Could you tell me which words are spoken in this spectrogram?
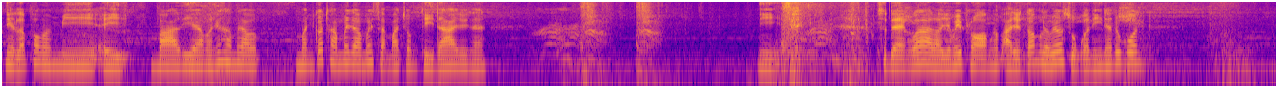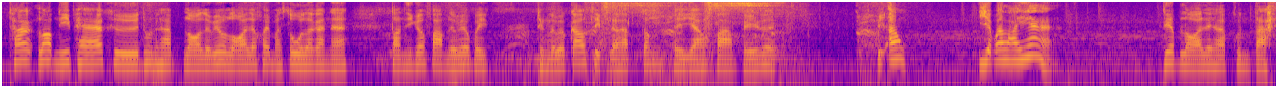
เนี่ยแล้วพอมันมีไอบาเรียมันก็ทำให้เรา มันก็ทำให้เราไม่สามารถโจมตีได้ด้วยนะ นี่ แสดงว่าเรายังไม่พร้อมครับอาจจะต้องเลเวลสูงกว่านี้นะทุกคน ถ้ารอบนี้แพ้คือนู่นครับรอเลเวลร้อยแล้วค่อยมาสู้แล้วกันนะ ตอนนี้ก็ฟาร์มเลเวลไปถึงเลเวล90 แล้วครับ ต้องพยายามฟาร์มไปเรื่อยไปเอ้าเหยียบอะไรอะ่ะ เรียบร้อยเลยครับ คุณตาย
